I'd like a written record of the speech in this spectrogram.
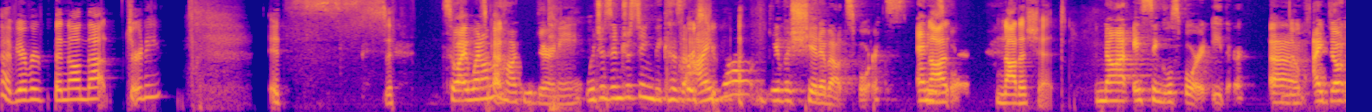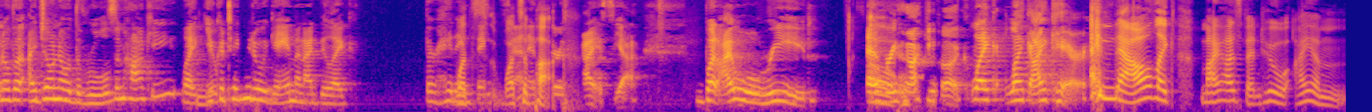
Have you ever been on that journey? It's so I went on the hockey journey, which is interesting because I don't give a shit about sports. Any not, sport. Not a shit. Not a single sport either. Um, nope. I don't know the I don't know the rules in hockey. Like nope. you could take me to a game and I'd be like, they're hitting what's, things. What's a puck? Ice, yeah. But I will read every oh. hockey book like like i care. And now like my husband who i am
